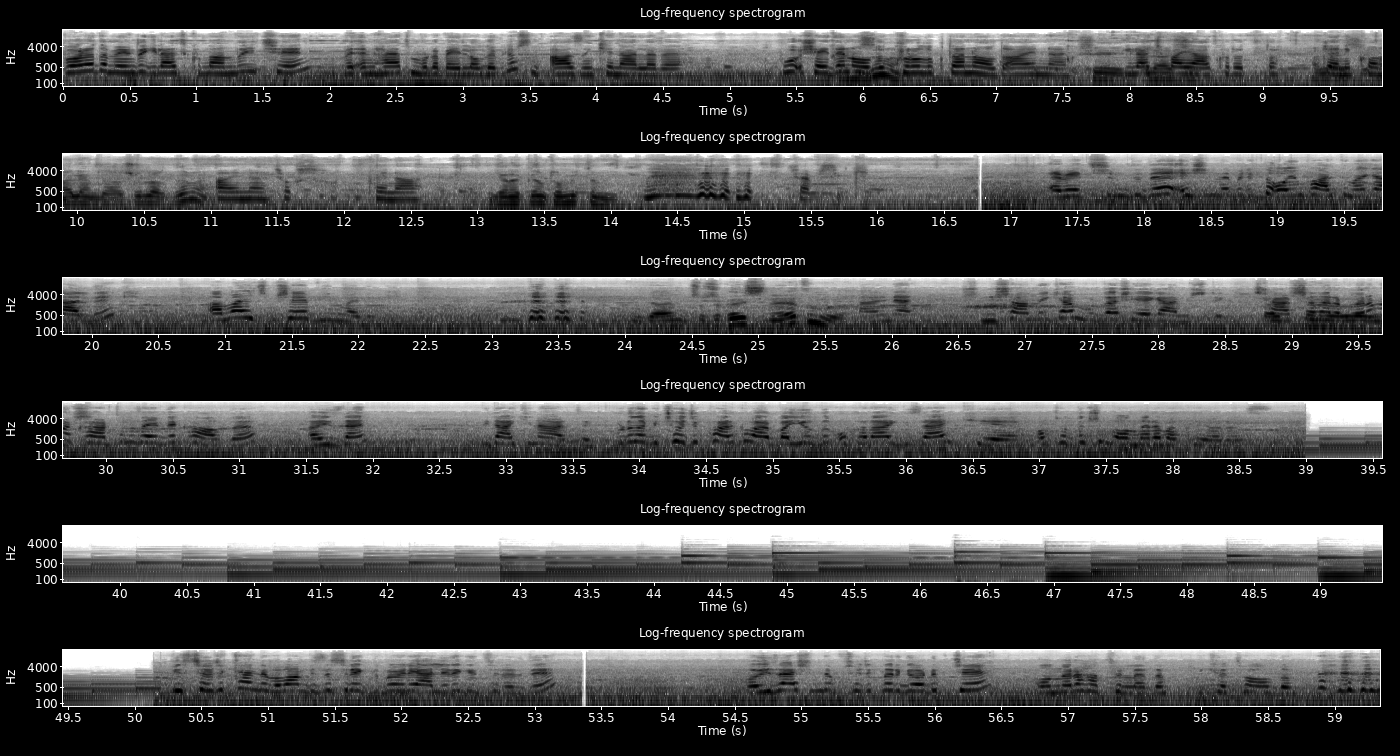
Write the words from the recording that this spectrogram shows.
Bu arada de ilaç kullandığı için yani hayatım burada belli oluyor biliyorsun ağzın kenarları. Bu şeyden Kırmızı oldu, mı? kuruluktan oldu aynen. Şey, İlaç alerji. bayağı kuruttu. Alerji, Canicom. Halen daha şuralarda değil mi? Aynen çok fena. Yanaklarım tomik tomik. Şapşik. Evet şimdi de eşimle birlikte oyun parkına geldik. Ama hiçbir şey bilmedik. Yani çocuklar için hayatım bu. Aynen. Nişanlıyken burada şeye gelmiştik. Çarpışan Çarpışan arabalar ama kartımız evde kaldı. O yüzden bir dahakine artık. Burada bir çocuk parkı var. Bayıldık. O kadar güzel ki. Oturduk şimdi onlara bakıyoruz. Biz çocukken de babam bizi sürekli böyle yerlere getirirdi. O yüzden şimdi bu çocukları gördükçe onları hatırladım. Bir kötü oldum.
